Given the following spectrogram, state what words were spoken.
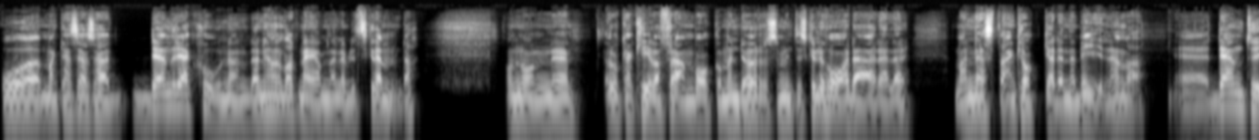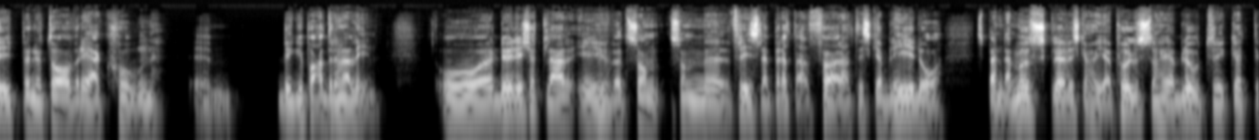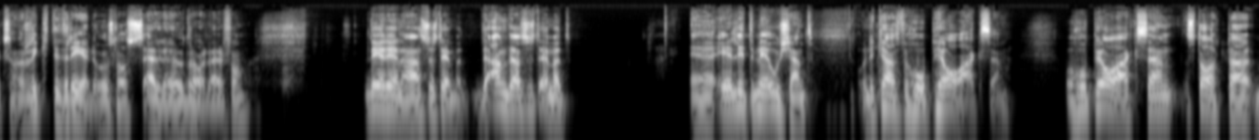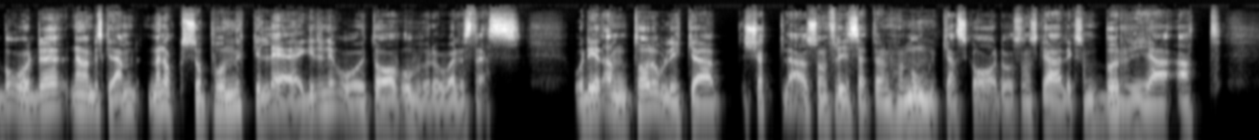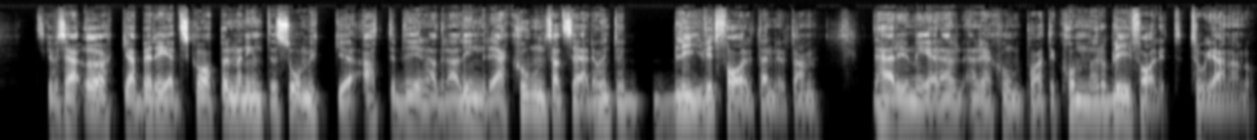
Och man kan säga så här, den reaktionen, den har varit med om när ni har blivit skrämda. Om någon eh, råkade kliva fram bakom en dörr som inte skulle vara där eller man nästan krockade med bilen. Va? Eh, den typen av reaktion eh, bygger på adrenalin. Och då är det körtlar i huvudet som, som eh, frisläpper detta för att det ska bli då spända muskler, vi ska höja pulsen, höja blodtrycket, liksom riktigt redo att slåss eller att dra därifrån. Det är det ena systemet. Det andra systemet är lite mer okänt och det kallas för HPA-axeln. Och HPA-axeln startar både när man blir skrämd men också på en mycket lägre nivå av oro eller stress. Och det är ett antal olika körtlar som frisätter en hormonkaskad och som ska liksom börja att ska vi säga, öka beredskapen men inte så mycket att det blir en adrenalinreaktion så att säga. Det har inte blivit farligt ännu utan det här är ju mer en, en reaktion på att det kommer att bli farligt, tror hjärnan. Då.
